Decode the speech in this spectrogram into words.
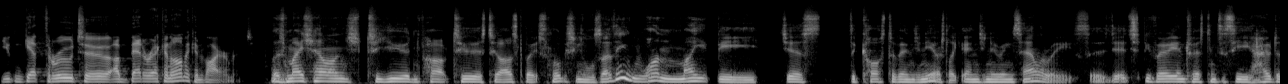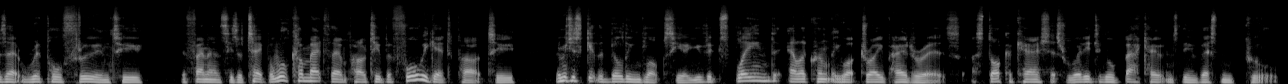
you can get through to a better economic environment. Well, my challenge to you in part two is to ask about smoke signals. I think one might be just the cost of engineers, like engineering salaries. It'd just be very interesting to see how does that ripple through into the finances of tech. But we'll come back to that in part two. Before we get to part two, let me just get the building blocks here. You've explained eloquently what dry powder is a stock of cash that's ready to go back out into the investment pool.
